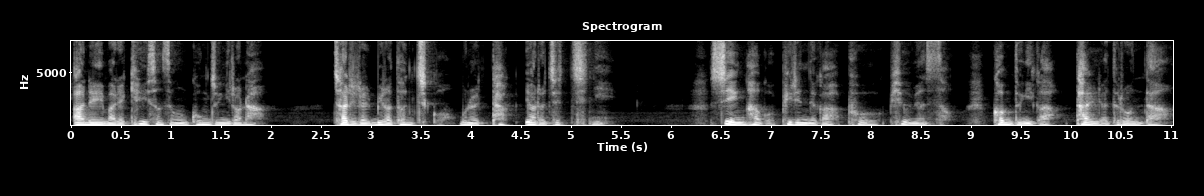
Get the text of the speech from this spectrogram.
아내의 말에 K 선생은 공중 일어나 자리를 밀어 던지고 문을 탁 열어 제치니 싱하고 비린내가 푹 피우면서 검둥이가 달려 들어온다.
